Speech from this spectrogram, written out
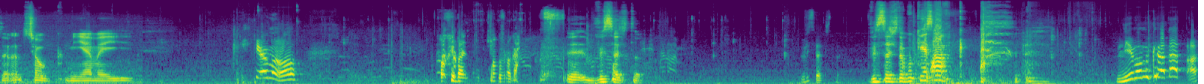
Teraz czołg miniemy i... Ściano! O, chyba czołg wroga. Y, wysać to. Wysać to. Wysać to, póki jest am- Nie mam granata!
